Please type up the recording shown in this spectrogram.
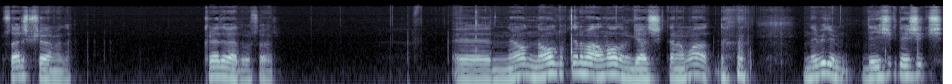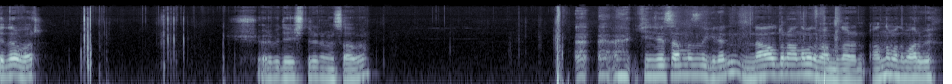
Bu sefer hiçbir şey vermedi. Kredi verdi bu sefer. Ee, ne, ne olduklarını ben anlamadım gerçekten ama ne bileyim değişik değişik şeyler var. Şöyle bir değiştirelim hesabı. İkinci hesabımızla girelim. Ne olduğunu anlamadım ben bunların. Anlamadım harbi.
